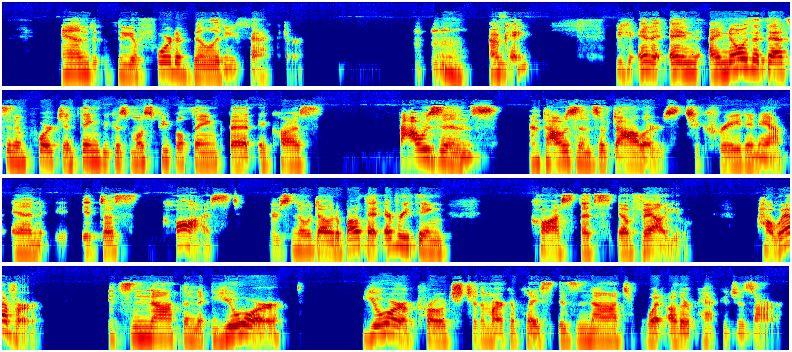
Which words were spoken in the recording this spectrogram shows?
and the affordability factor. okay. Mm-hmm. And, and I know that that's an important thing because most people think that it costs thousands and thousands of dollars to create an app. And it does cost. There's no doubt about that. Everything costs that's of value. However, it's not the your your approach to the marketplace is not what other packages are.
